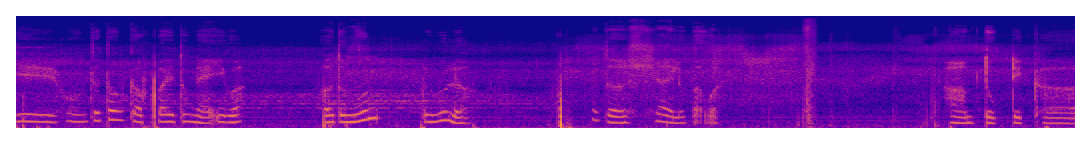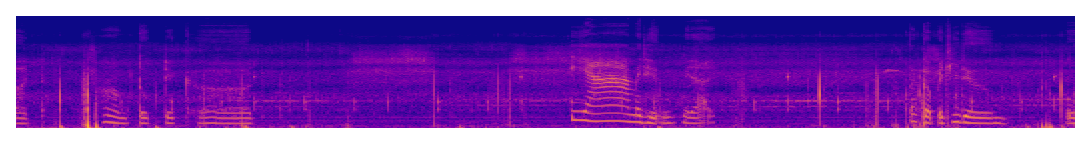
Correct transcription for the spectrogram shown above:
เค ผมจะต้องกลับไปตรงไหนอีกวะ เอาตรงนู้น ตรงนู้นเหรอน่าจะใช่หรือเปล่าวะ ห้ามตกเด็ดขาด ห้ามตกเด็ดขาดอียาไม่ถึง ไม่ได้ ต้องกลับไปที่เดิม โอ้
